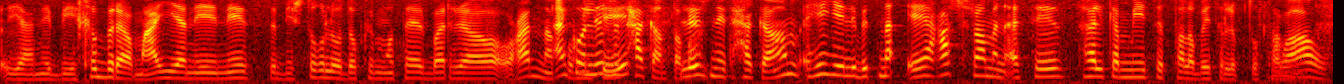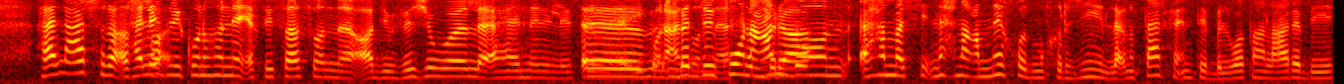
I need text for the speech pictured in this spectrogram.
يعني بخبرة معينة ناس بيشتغلوا documentaire برا وعندنا comité. لجنة حكم طبعا. لجنة حكم هي اللي بتنقي 10 من أساس هالكمية الطلبات اللي بتوصل wow. هل 10 اشخاص هل لازم يكونوا هن اختصاصهم اوديو فيجوال هن اللي لازم يكون عندهم بده يكون خبرة. عندهم أهم شيء نحن عم ناخذ مخرجين لأنه بتعرفي أنت بالوطن العربي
